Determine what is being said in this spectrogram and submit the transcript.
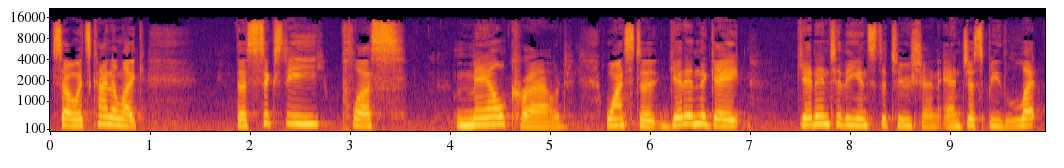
So it's kind of like the 60 plus male crowd wants to get in the gate, get into the institution, and just be let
